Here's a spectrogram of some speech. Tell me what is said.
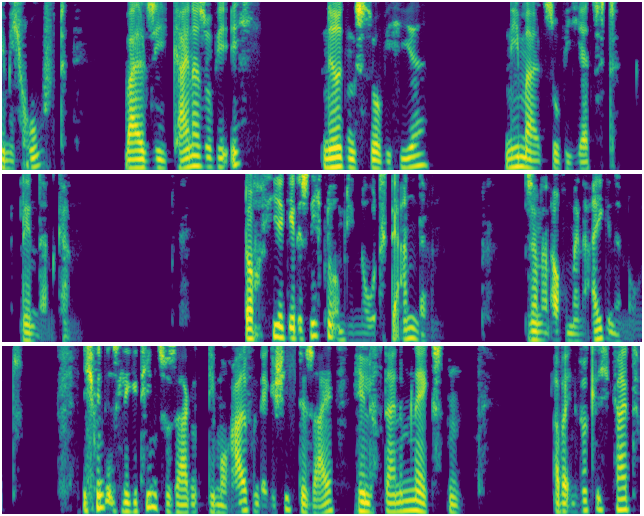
Die mich ruft, weil sie keiner so wie ich, nirgends so wie hier, niemals so wie jetzt lindern kann. Doch hier geht es nicht nur um die Not der anderen, sondern auch um meine eigene Not. Ich finde es legitim zu sagen, die Moral von der Geschichte sei, hilf deinem Nächsten. Aber in Wirklichkeit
